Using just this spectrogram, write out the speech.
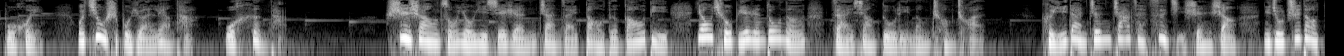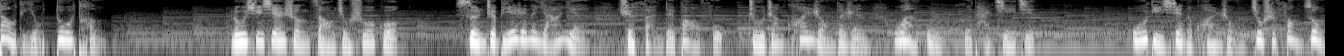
不会，我就是不原谅他，我恨他。世上总有一些人站在道德高地，要求别人都能宰相肚里能撑船，可一旦针扎在自己身上，你就知道到底有多疼。鲁迅先生早就说过：“损着别人的牙眼，却反对报复，主张宽容的人，万物和他接近。无底线的宽容就是放纵，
